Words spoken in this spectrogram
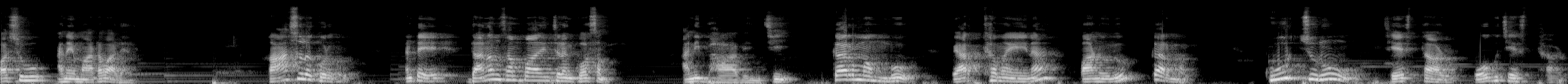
పశువు అనే మాట వాడారు. కాసుల కొరకు అంటే ధనం సంపాదించడం కోసం అని భావించి కర్మంబు వ్యర్థమైన పనులు కర్మలు. కూర్చును చేస్తాడు పోగు చేస్తాడు.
